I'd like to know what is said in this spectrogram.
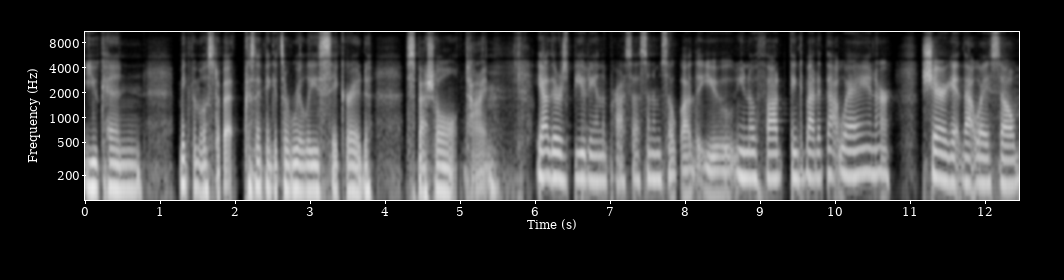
you can make the most of it because I think it's a really sacred, special time. yeah, there's beauty in the process, and I'm so glad that you, you know, thought think about it that way and are sharing it that way. So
